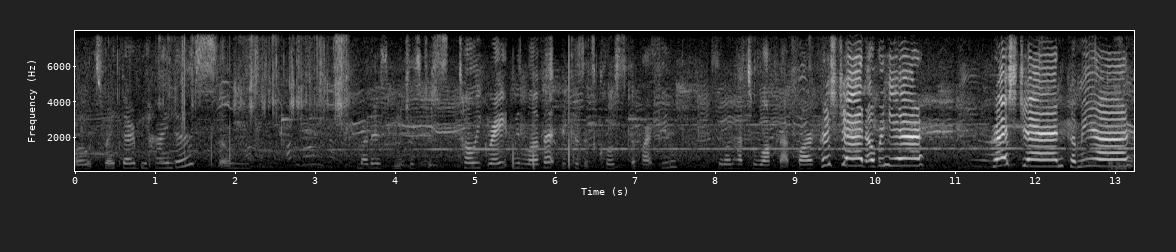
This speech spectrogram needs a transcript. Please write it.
boat's right there behind us. Um, Mother's Beach is just totally great. We love it because it's close to the parking. So we don't have to walk that far. Christian, over here. Christian, come here.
